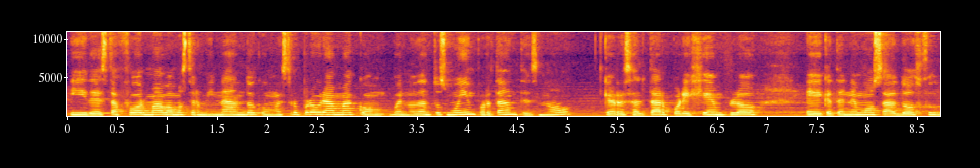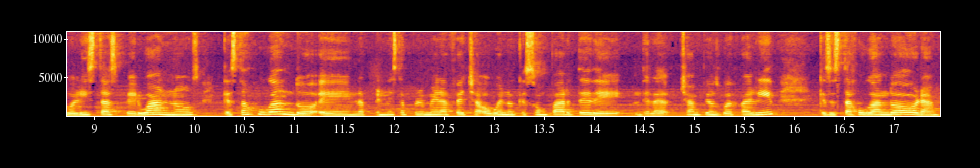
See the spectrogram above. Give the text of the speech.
Y de esta forma vamos terminando con nuestro programa con, bueno, datos muy importantes, ¿no? Que resaltar, por ejemplo, eh, que tenemos a dos futbolistas peruanos que están jugando en, esta primera fecha, o bueno, que son parte de, de, la Champions UEFA League que se está jugando ahora.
